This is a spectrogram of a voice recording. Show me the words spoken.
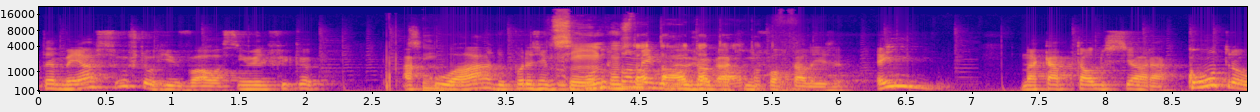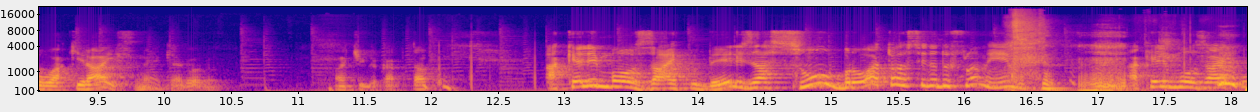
também assusta o rival, assim, ele fica acuado. Por exemplo, Sim, quando o Flamengo total, veio jogar total, aqui em total. Fortaleza, em, na capital do Ceará, contra o Aquiraz, né, que é agora a antiga capital, aquele mosaico deles assombrou a torcida do Flamengo. Aquele mosaico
